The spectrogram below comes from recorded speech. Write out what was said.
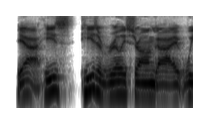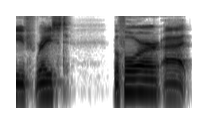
Yeah, he's he's a really strong guy. We've raced before at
